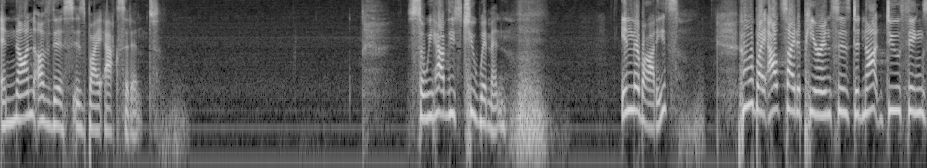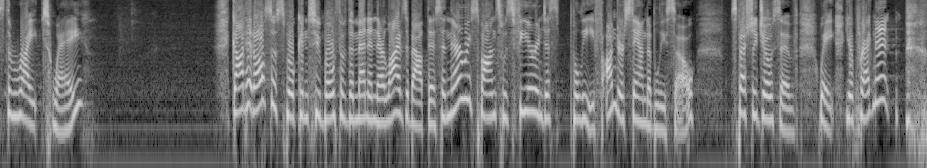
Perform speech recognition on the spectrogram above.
And none of this is by accident. So we have these two women in their bodies who, by outside appearances, did not do things the right way. God had also spoken to both of the men in their lives about this, and their response was fear and disbelief, understandably so, especially Joseph. Wait, you're pregnant?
